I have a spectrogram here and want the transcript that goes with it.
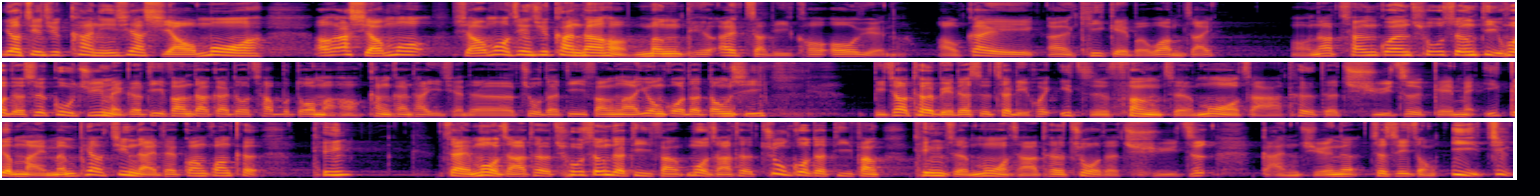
要进去看一下小莫啊。啊，小莫小莫进去看他哈，门票要十二块欧元。好盖呃，key gap 旺仔哦，那参观出生地或者是故居，每个地方大概都差不多嘛哈，看看他以前的住的地方啦，用过的东西。比较特别的是，这里会一直放着莫扎特的曲子，给每一个买门票进来的观光客听。在莫扎特出生的地方，莫扎特住过的地方，听着莫扎特做的曲子，感觉呢，这是一种意境，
